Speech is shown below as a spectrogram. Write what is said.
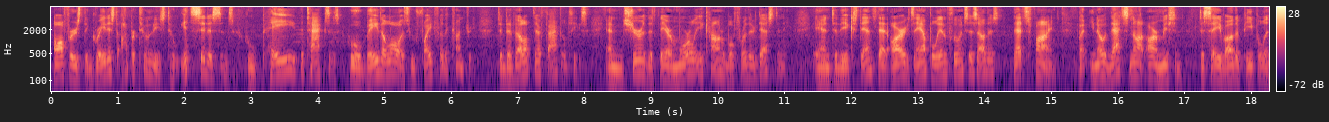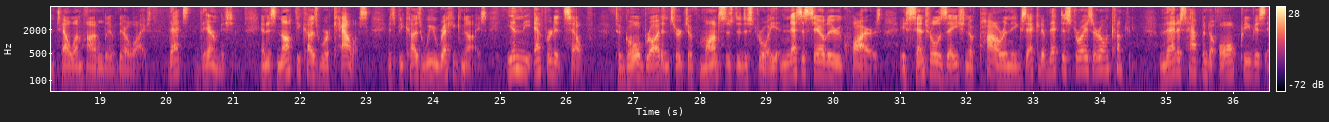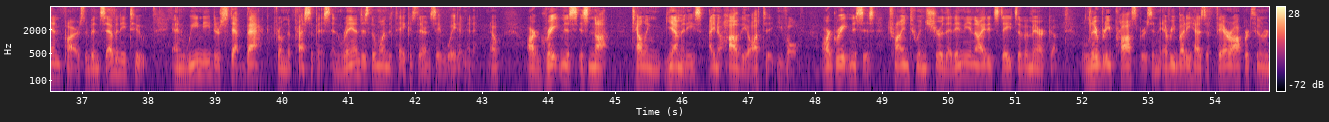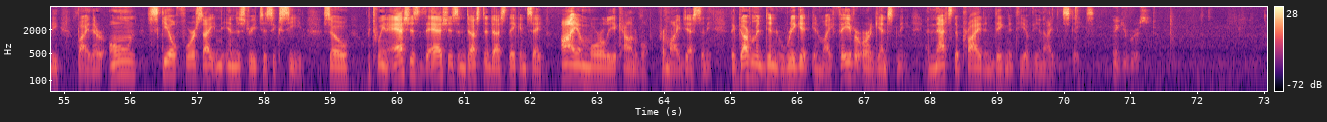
offers the greatest opportunities to its citizens who pay the taxes, who obey the laws, who fight for the country, to develop their faculties and ensure that they are morally accountable for their destiny. And to the extent that our example influences others, that's fine. But you know, that's not our mission to save other people and tell them how to live their lives. That's their mission. And it's not because we're callous, it's because we recognize in the effort itself to go abroad in search of monsters to destroy, it necessarily requires a centralization of power in the executive that destroys our own country. That has happened to all previous empires. There have been 72. And we need to step back from the precipice. And Rand is the one to take us there and say, wait a minute, you know, our greatness is not telling Yemenis, I know how they ought to evolve. Our greatness is trying to ensure that in the United States of America, liberty prospers and everybody has a fair opportunity by their own skill, foresight, and industry to succeed. So, between ashes to ashes and dust to dust, they can say, I am morally accountable for my destiny. The government didn't rig it in my favor or against me. And that's the pride and dignity of the United States. Thank you, Bruce.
